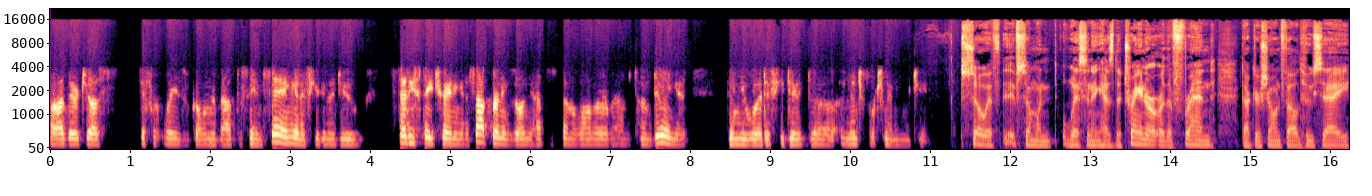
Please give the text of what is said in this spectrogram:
Uh, they're just different ways of going about the same thing. And if you're going to do steady state training in a fat burning zone, you have to spend a longer amount of time doing it than you would if you did uh, an interval training routine. So if, if someone listening has the trainer or the friend, Dr. Schoenfeld, who say,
